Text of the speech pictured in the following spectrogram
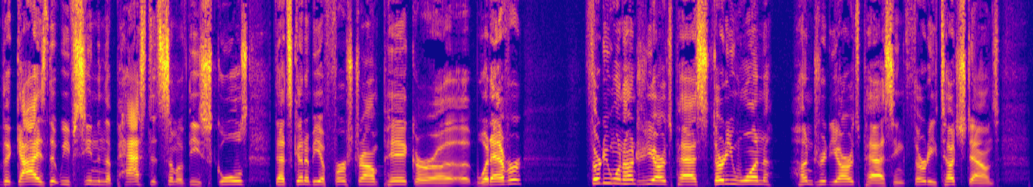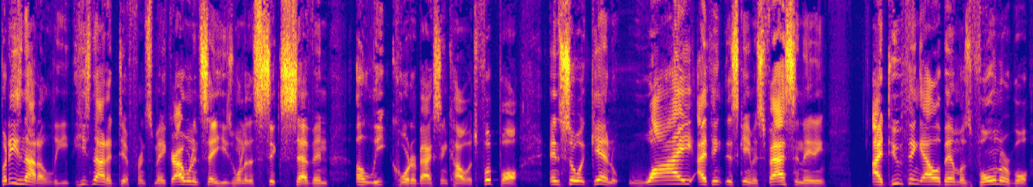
the guys that we've seen in the past at some of these schools that's going to be a first round pick or a, whatever. 3,100 yards pass, 3,100 yards passing, 30 touchdowns but he's not elite. He's not a difference maker. I wouldn't say he's one of the six, seven elite quarterbacks in college football. And so, again, why I think this game is fascinating, I do think Alabama's vulnerable.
